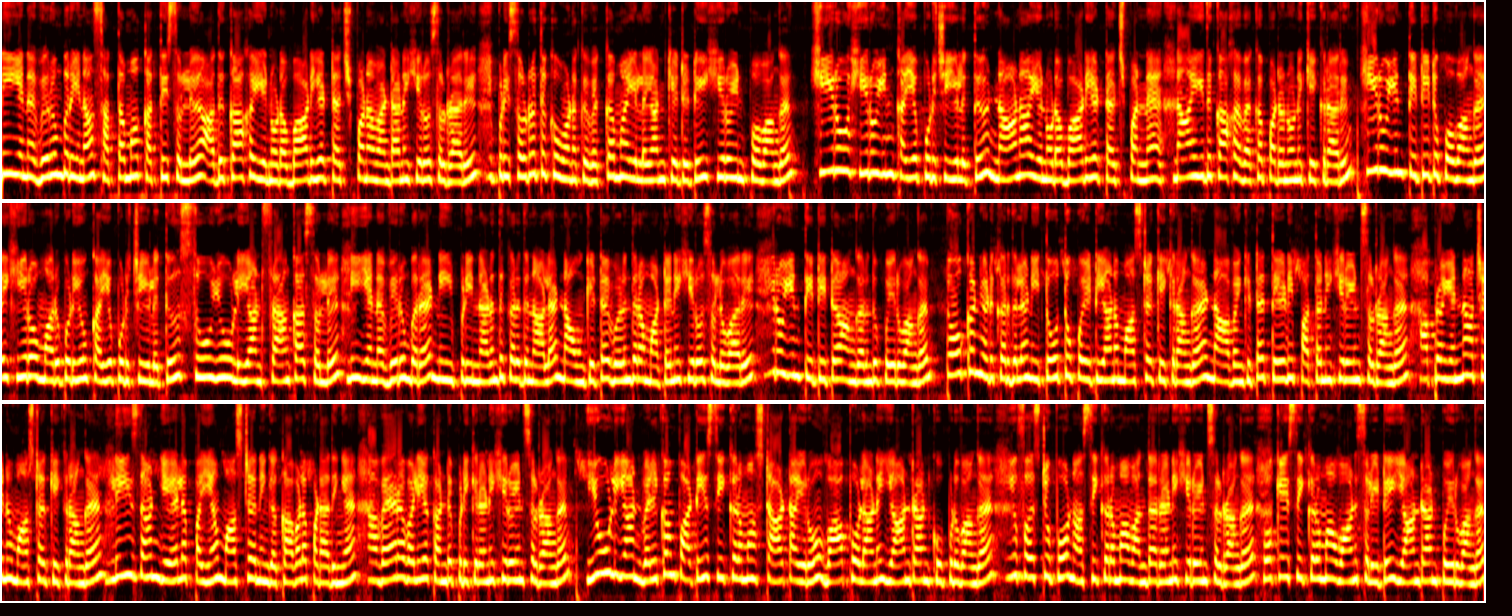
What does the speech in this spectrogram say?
நீ என்னை விரும்புறீனா சத்தமாக கத்தி சொல்லு. அதுக்காக என்னோட பாடியை டச் பண்ண வேண்டான்னு ஹீரோ சொல்கிறாரு இப்படி சொல்கிறதுக்கு உனக்கு வெக்கமாக இல்லையான்னு கேட்டுட்டு ஹீரோயின் போவாங்க. ஹீரோ ஹீரோயின் கையை பிடிச்சி இழுத்து நானா என்னோட பாடியை டச் பண்ணேன். நான் இதுக்காக வெக்கப்படணும்னு கேட்குறாரு ஹீரோயின் திட்டிட்டு போவாங்க. ஹீரோ மறுபடியும் கையை பிடிச்சி இழுத்து சூயூ லியான் ஃப்ராங்கா சொல்லு. நீ என்னை விரும்புற நீ இப்படி நடந்துக்கிறதுனால நான் உன்கிட்ட விழுந்துட மாட்டேன்னு ஹீரோ சொல்லுவாரு. ஹீரோயின் திட்டிட்டு அங்கேருந்து போயிடுவாங்க டோக்கன் எடுக்கிறதுல நீ தோத்து போயிட்டியான்னு மாஸ்டர் கேட்குறாங்க நான் அவன்கிட்ட தேடி பார்த்தேன்னு ஹீரோயின் சொல்கிறாங்க அப்புறம் என்னாச்சுன்னு மாஸ்டர் கேட்குறாங்க லீஸ் தான் ஏழை பையன். மாஸ்டர் நீங்க கவலைப்படாதீங்க. நான் வேற வழியை கண்டுபிடிக்கிறேன்னு ஹீரோயின் சொல்றாங்க. யூலியான் வெல்கம் பார்ட்டி சீக்கிரமா ஸ்டார்ட் ஆயிரும். வா போலான்னு யான்றான் கூப்பிடுவாங்க. நீ ஃபர்ஸ்ட் போ நான் சீக்கிரமா வந்துடுறேன்னு ஹீரோயின் சொல்றாங்க. ஓகே சீக்கிரமா வான்னு சொல்லிட்டு யான்றான் போயிடுவாங்க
